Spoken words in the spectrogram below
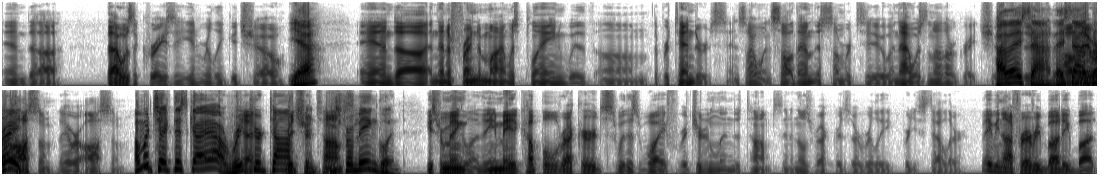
and uh, that was a crazy and really good show. Yeah? And uh, and then a friend of mine was playing with um, the Pretenders, and so I went and saw them this summer too, and that was another great show. How they too. sound? They oh, sound they great. were awesome. They were awesome. I'm going to check this guy out, Richard, Thompson. Richard Thompson. He's from England. He's from England, and he made a couple records with his wife, Richard and Linda Thompson, and those records are really pretty stellar. Maybe not for everybody, but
